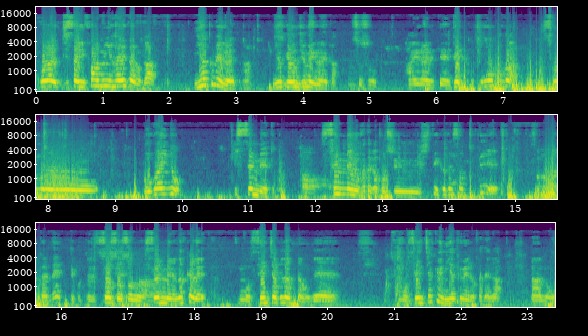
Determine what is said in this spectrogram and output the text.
これ、実際ファームに入れたのが、200名ぐらいかな ?240 名ぐらいか。うんそうそう。入られて、で、応募が、その、5倍の1000名とか、あ1000名の方が募集してくださって、ーその中でってことですそうそうそう、あー。1000名の中で、もう先着だったので、もう先着200名の方が、あの、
